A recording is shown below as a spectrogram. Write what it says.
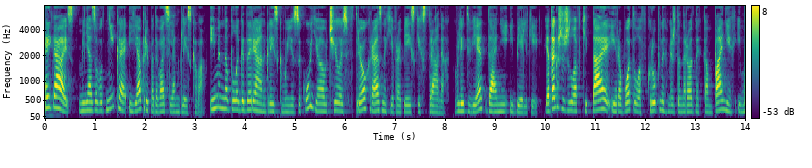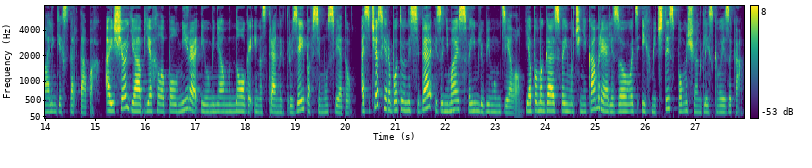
Hey guys! Меня зовут Ника, и я преподаватель английского. Именно благодаря английскому языку я училась в трех разных европейских странах – в Литве, Дании и Бельгии. Я также жила в Китае и работала в крупных международных компаниях и маленьких стартапах. А еще я объехала полмира, и у меня много иностранных друзей по всему свету. А сейчас я работаю на себя и занимаюсь своим любимым делом. Я помогаю своим ученикам реализовывать их мечты с помощью английского языка.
